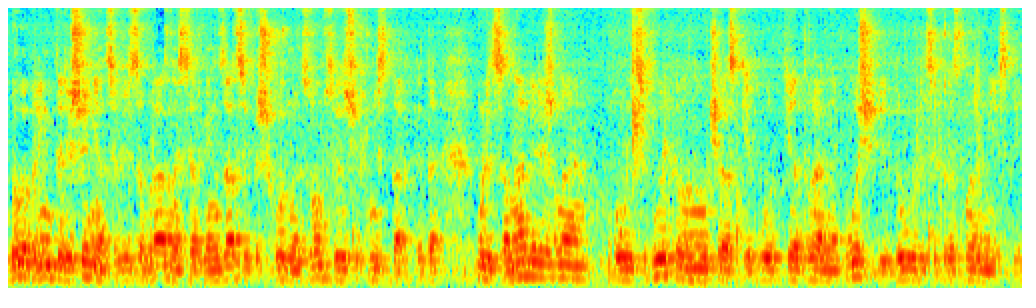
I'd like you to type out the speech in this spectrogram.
было принято решение о целесообразности организации пешеходных зон в следующих местах. Это улица Набережная, по улице Горького на участке от Театральной площади до улицы Красноармейской.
